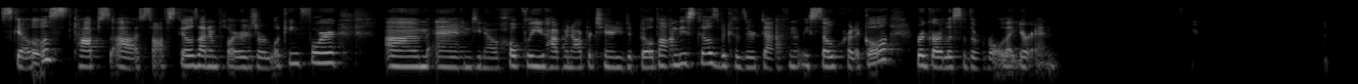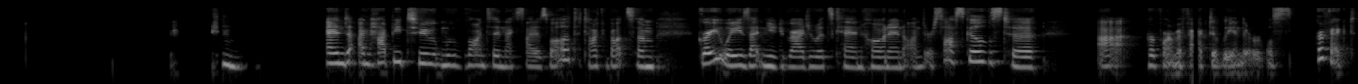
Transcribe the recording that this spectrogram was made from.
skills, top uh, soft skills that employers are looking for. Um, and, you know, hopefully you have an opportunity to build on these skills because they're definitely so critical regardless of the role that you're in. And I'm happy to move on to the next slide as well to talk about some great ways that new graduates can hone in on their soft skills to uh, perform effectively in their roles. Perfect.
